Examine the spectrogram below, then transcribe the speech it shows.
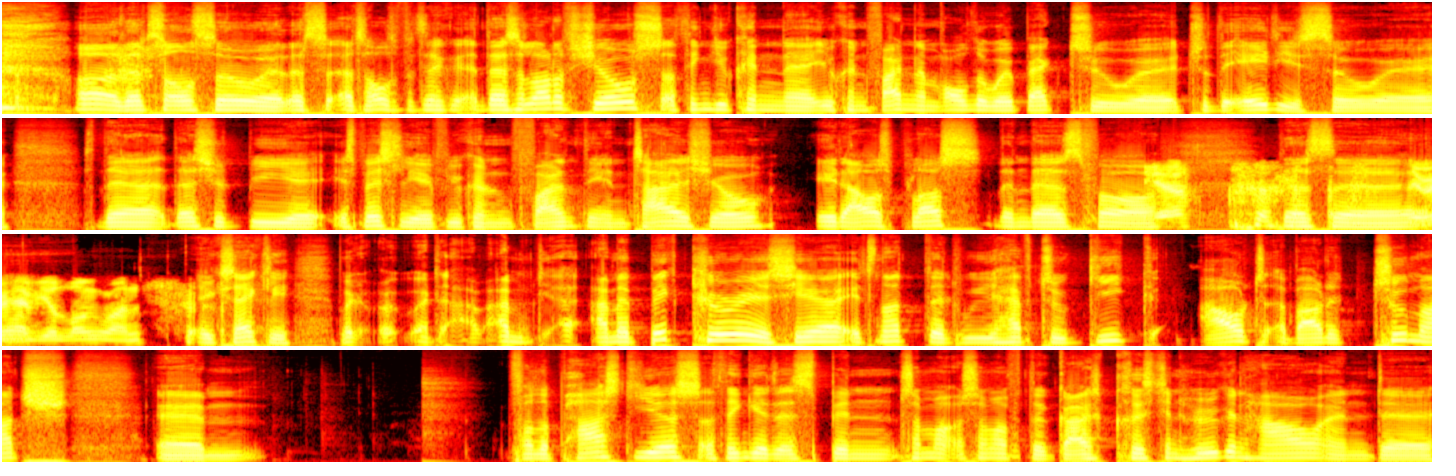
oh, that's also uh, that's that's also particular. There's a lot of shows. I think you can uh, you can find them all the way back to uh, to the 80s. So uh, there there should be, uh, especially if you can find the entire show eight hours plus. Then there's for yeah. there's uh, there have your long ones. exactly, but but I'm I'm a bit curious here. It's not that we have to geek out about it too much. Um, for the past years, I think it has been some of, some of the guys, Christian Høgenhaug and uh,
